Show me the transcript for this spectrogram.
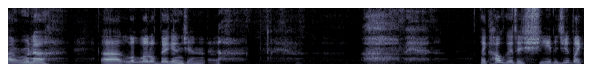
Haruna, uh, little big engine. Oh man, like how good is she? Did you like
